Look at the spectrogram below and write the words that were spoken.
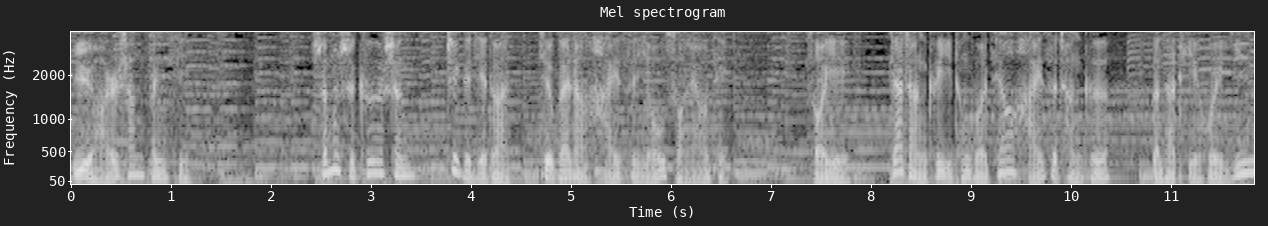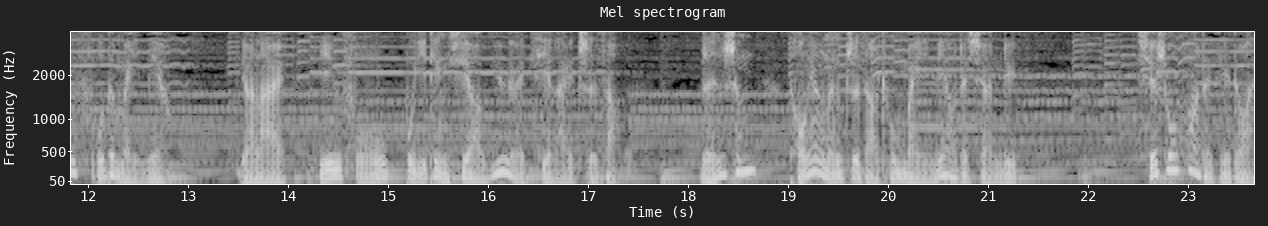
育儿商分析：什么是歌声？这个阶段就该让孩子有所了解，所以。家长可以通过教孩子唱歌，让他体会音符的美妙。原来音符不一定需要乐器来制造，人声同样能制造出美妙的旋律。学说话的阶段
